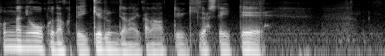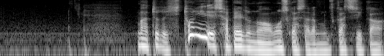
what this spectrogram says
そんなに多くなくていけるんじゃないかなっていう気がしていて、まあちょっと一人で喋るのはもしかしたら難しいか、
